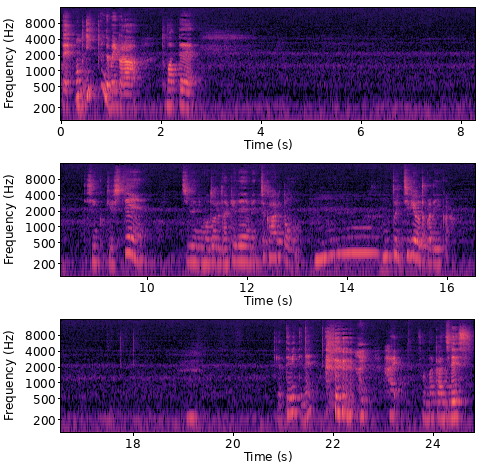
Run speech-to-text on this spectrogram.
て本当1分でもいいから止まってで深呼吸して自分に戻るだけでめっちゃ変わると思う。本当1秒とかでいいから、やってみてね。はい。はい。そんな感じです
